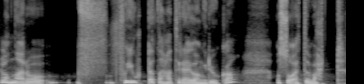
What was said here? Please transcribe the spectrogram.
Planen er å få gjort dette her tre ganger i uka. Og så etter hvert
